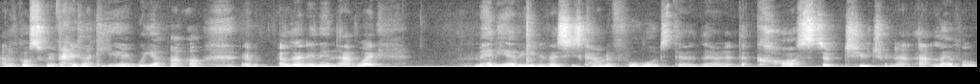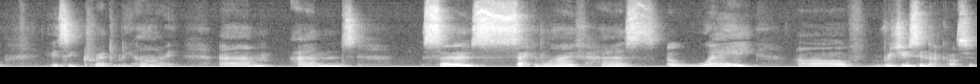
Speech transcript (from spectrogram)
and of course, we're very lucky here we are uh, learning in that way. Many other universities can't afford the, the, the cost of tutoring at that level is incredibly high. Um, and so Second Life has a way of reducing that cost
